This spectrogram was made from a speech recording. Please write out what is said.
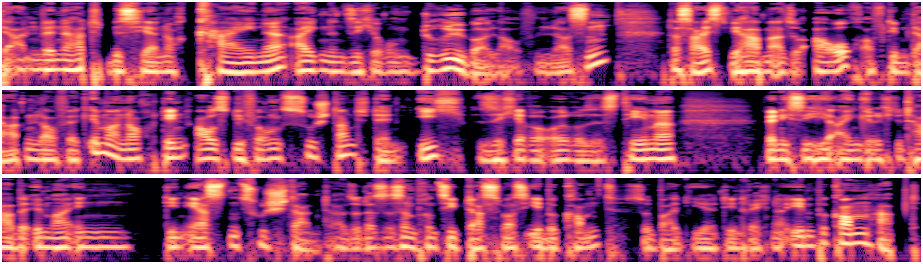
Der Anwender hat bisher noch keine eigenen Sicherungen drüber laufen lassen. Das heißt, wir haben also auch auf dem Datenlaufwerk immer noch den Auslieferungszustand, denn ich sichere eure Systeme, wenn ich sie hier eingerichtet habe, immer in den ersten Zustand. Also das ist im Prinzip das, was ihr bekommt, sobald ihr den Rechner eben bekommen habt.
